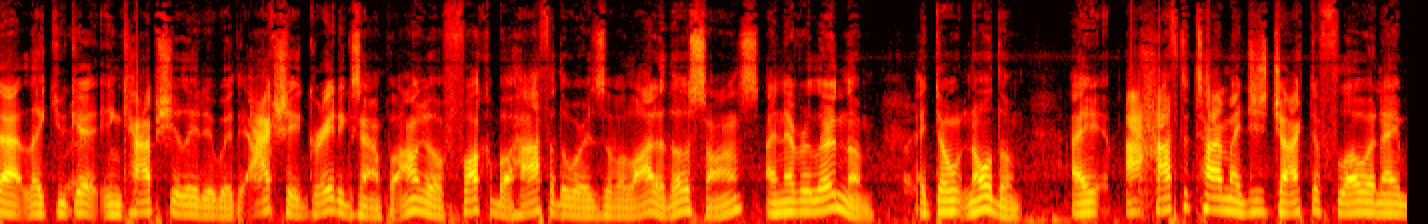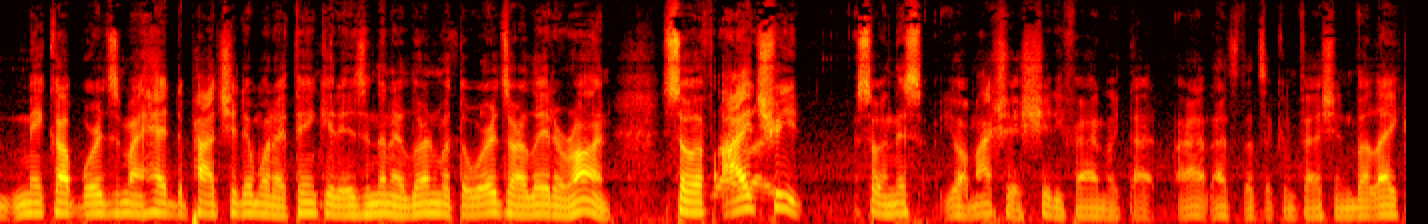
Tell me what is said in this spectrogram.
that like you get encapsulated with. Actually, a great example. I don't give a fuck about half of the words of a lot of those songs. I never learned them. I don't know them. I, I half the time I just jack the flow and I make up words in my head to patch it in what I think it is, and then I learn what the words are later on. So if I right. treat so in this, yo, I'm actually a shitty fan like that. I, that's that's a confession, but like,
